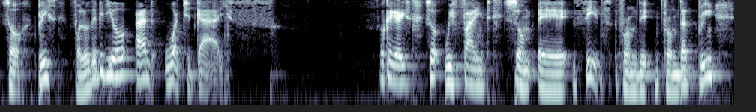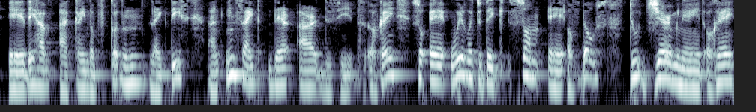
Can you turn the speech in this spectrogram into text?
So please follow the video and watch it guys. Okay, guys. So we find some uh, seeds from the from that tree. Uh, they have a kind of cotton like this, and inside there are the seeds. Okay. So uh, we're going to take some uh, of those to germinate. Okay.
